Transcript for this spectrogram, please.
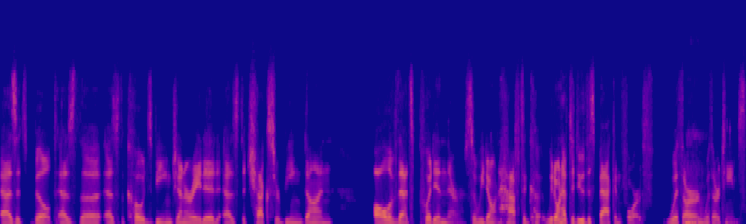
as it's built, as the as the code's being generated, as the checks are being done, all of that's put in there. So we don't have to we don't have to do this back and forth with our mm-hmm. with our teams.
